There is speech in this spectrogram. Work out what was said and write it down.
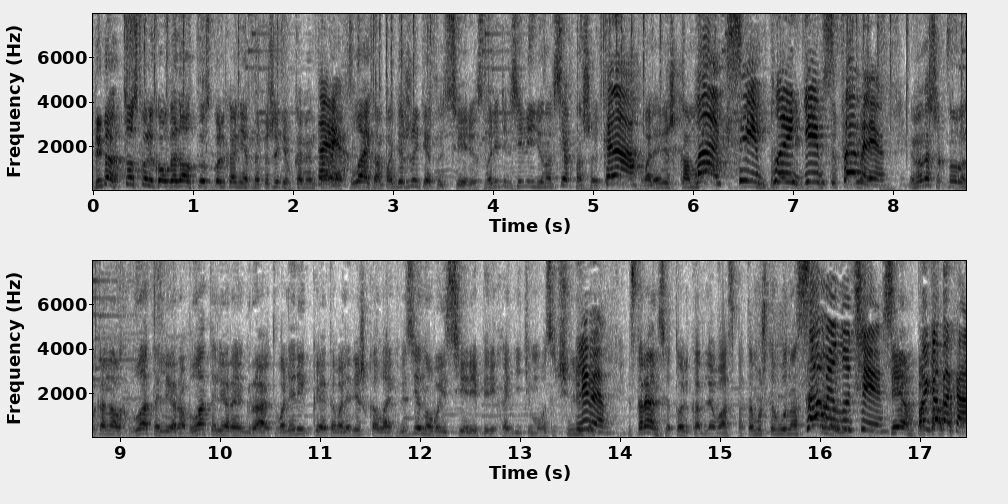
Ребят, кто сколько угадал, кто сколько нет, напишите в комментариях. Тарих. Лайком поддержите эту серию. Смотрите все видео на всех наших Канал. каналах. Валеришка Максим, Play Games Family. И на наших новых каналах Влад и Лера. Влад и Лера играют. Валерий Кэта, Валеришка Лайк. Везде новые серии. Переходите. Мы вас очень любим. Любим. И стараемся только для вас, потому что вы у нас Самые лучшие. Всем пока-пока. Пока-пока.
